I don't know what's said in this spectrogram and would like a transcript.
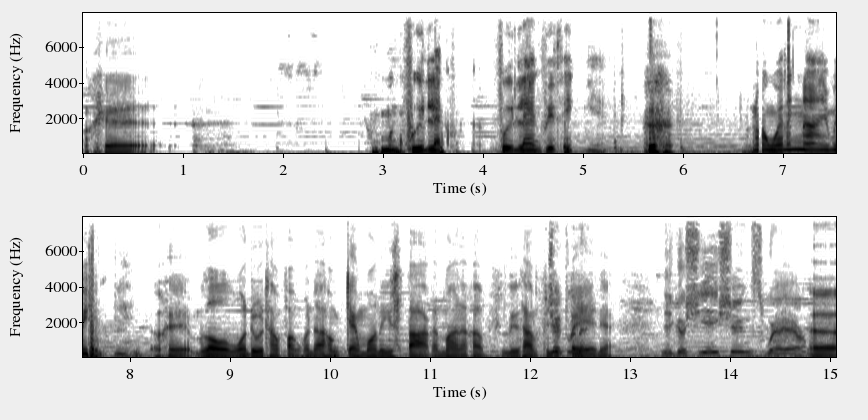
อเคมึงฝืนแรงฝืนแรงฟิสิกส์เนี่ยลองไว้ตั้งนานยังไม่ถึงเลยโอเค เรามาดูทางฝั่งหัวหน้าของแก๊ง Morning Star กันมากนะครับ หรือทางฟิลิปเป้เนี่ย Negotiations were เอ่อ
